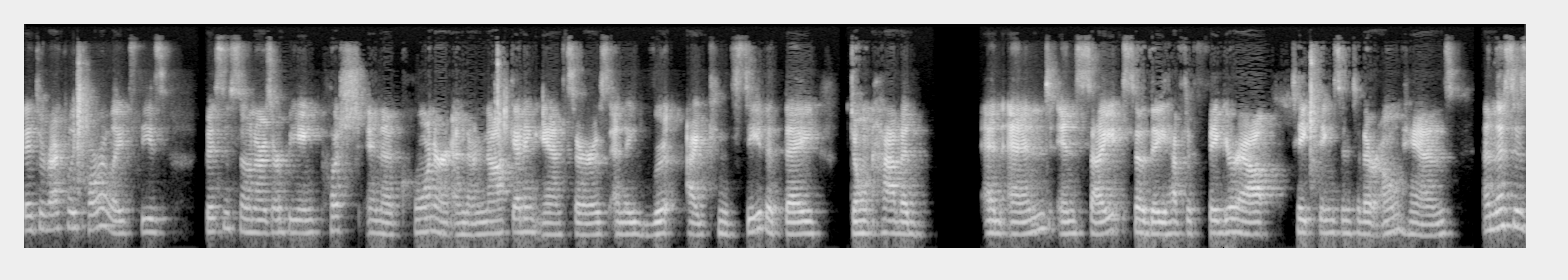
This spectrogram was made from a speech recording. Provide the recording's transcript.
It directly correlates. These business owners are being pushed in a corner and they're not getting answers. And they re- i can see that they don't have a an end in sight. So they have to figure out take things into their own hands. And this is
